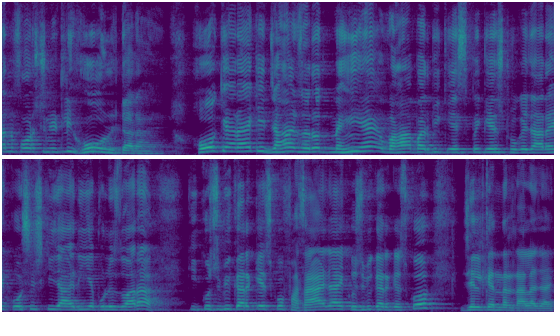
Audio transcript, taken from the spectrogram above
अनफॉर्चुनेटली हो उल्टा रहा है। हो क्या रहा है कि जहाँ ज़रूरत नहीं है, वहाँ पर भी केस पे केस ठोके जा रहे हैं, कोशिश की जा रही है पुलिस द्वारा कि कुछ भी करके इसको फंसाया जाए कुछ भी करके इसको जेल के अंदर डाला जाए।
